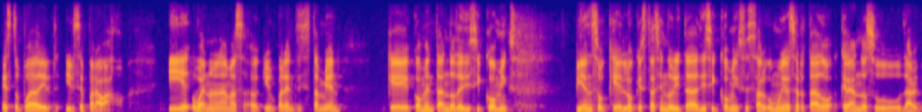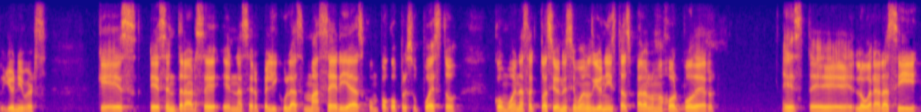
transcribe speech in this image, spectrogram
esto puede ir, irse para abajo. Y bueno, nada más aquí un paréntesis también, que comentando de DC Comics, pienso que lo que está haciendo ahorita DC Comics es algo muy acertado creando su Dark Universe, que es, es centrarse en hacer películas más serias, con poco presupuesto, con buenas actuaciones y buenos guionistas para a lo mejor poder este, lograr así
